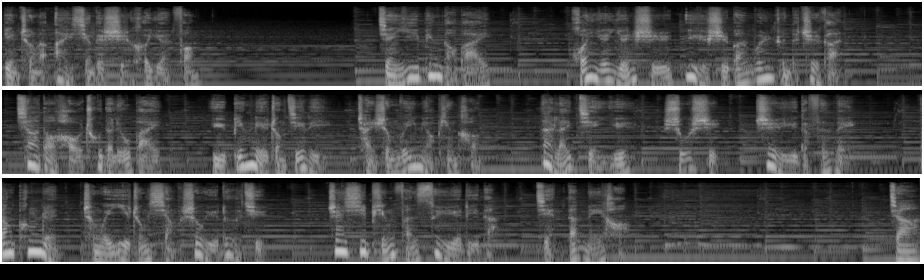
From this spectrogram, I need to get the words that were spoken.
变成了爱情的诗和远方。简一冰岛白，还原原石玉石般温润的质感，恰到好处的留白，与冰裂撞击里产生微妙平衡。带来简约、舒适、治愈的氛围。当烹饪成为一种享受与乐趣，珍惜平凡岁月里的简单美好。家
